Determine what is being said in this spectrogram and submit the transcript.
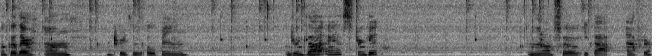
I'll go there. Um, My trace is open. Drink that, I guess. Drink it. And then also eat that after.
